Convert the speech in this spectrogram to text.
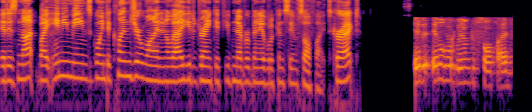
It is not by any means going to cleanse your wine and allow you to drink if you've never been able to consume sulfites, correct? It, it'll remove the sulfides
